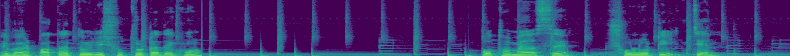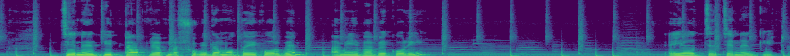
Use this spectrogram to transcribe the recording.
এবার পাতা তৈরি সূত্রটা দেখুন। প্রথমে আছে ষোলোটি চেন। চেনের গিটটা আপনি আপনার সুবিধা মতোই করবেন। আমি এভাবে করি। এই হচ্ছে চেনের গিট।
